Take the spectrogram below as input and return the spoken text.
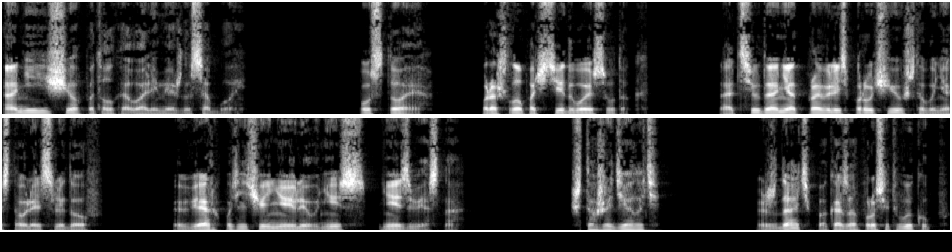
Они еще потолковали между собой. Пустое. Прошло почти двое суток. Отсюда они отправились по ручью, чтобы не оставлять следов. Вверх по течению или вниз — неизвестно. Что же делать? Ждать, пока запросит выкуп.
